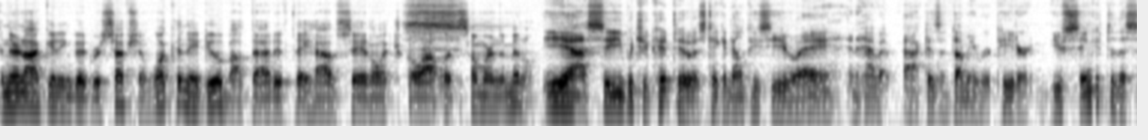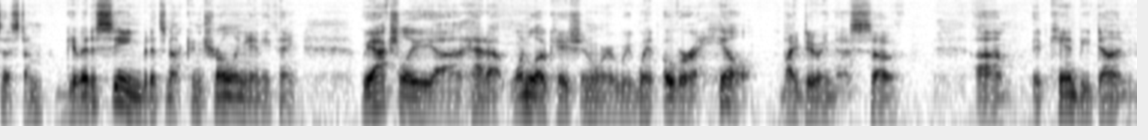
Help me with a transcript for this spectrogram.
and they're not getting good reception. What can they do about that if they have, say, an electrical outlet somewhere in the middle? Yeah, see, what you could do is take an LPCUA and have it act as a dummy repeater. You sync it to the system, give it a scene, but it's not controlling anything. We actually uh, had a one location where we went over a hill by doing this, so um, it can be done.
